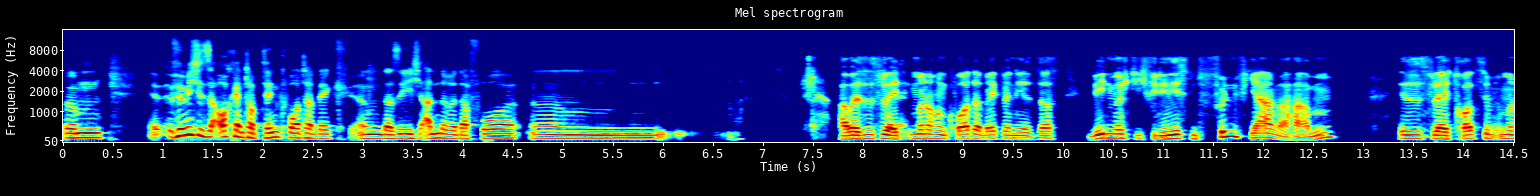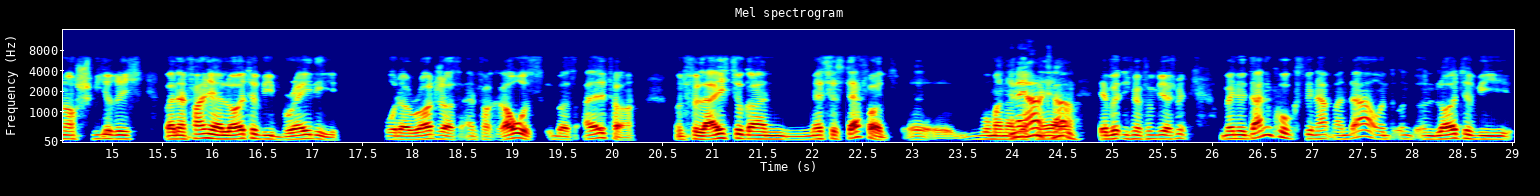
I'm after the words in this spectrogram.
Ähm, äh, für mich ist er auch kein Top Ten Quarterback. Ähm, da sehe ich andere davor. Ähm, Aber es ist vielleicht immer noch ein Quarterback, wenn du jetzt sagst, wen möchte ich für die nächsten fünf Jahre haben, ist es vielleicht trotzdem immer noch schwierig, weil dann fallen ja Leute wie Brady oder Rogers einfach raus übers Alter. Und vielleicht sogar ein Matthew Stafford, äh, wo man dann Ja, sagt, ja, naja, klar. der wird nicht mehr fünf Jahre spielen. Und wenn du dann guckst, wen hat man da? Und, und, und Leute wie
